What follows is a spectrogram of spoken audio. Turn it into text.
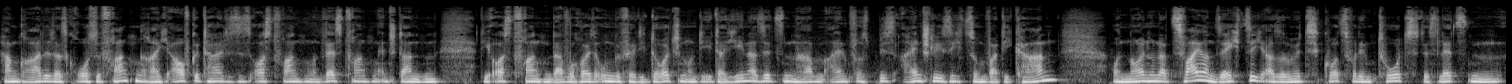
haben gerade das große Frankenreich aufgeteilt. Es ist Ostfranken und Westfranken entstanden. Die Ostfranken, da wo heute ungefähr die Deutschen und die Italiener sitzen, haben Einfluss bis einschließlich zum Vatikan. Und 962, also mit kurz vor dem Tod des letzten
